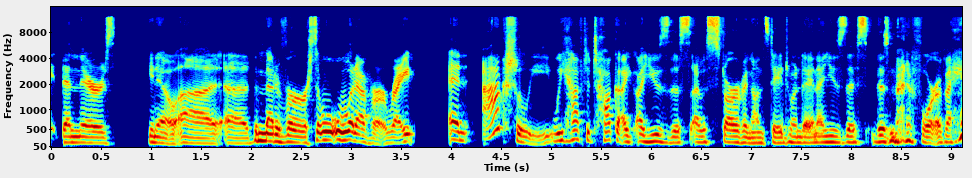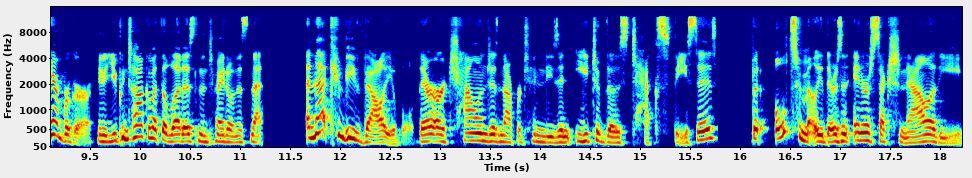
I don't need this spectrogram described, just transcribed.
mm. then there's you know uh, uh, the metaverse or whatever right? And actually we have to talk I, I use this I was starving on stage one day and I use this this metaphor of a hamburger. You know you can talk about the lettuce and the tomato and this and that and that can be valuable. There are challenges and opportunities in each of those tech spaces but ultimately there's an intersectionality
